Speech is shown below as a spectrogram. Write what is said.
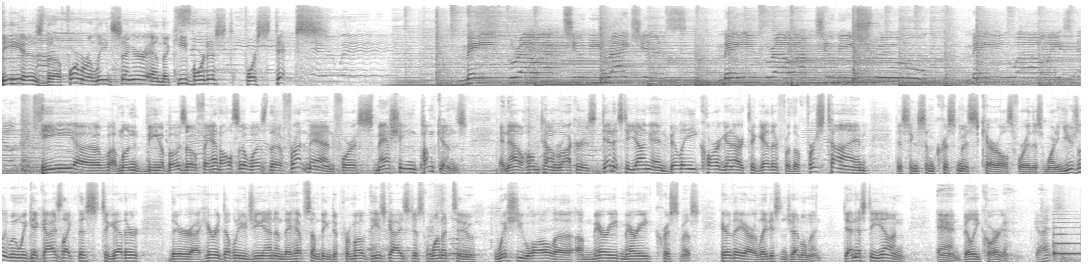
He is the former lead singer and the keyboardist for Styx. May you grow up to be righteous. May you grow up to be true. May you always know the truth. He, uh, among being a Bozo fan, also was the frontman for Smashing Pumpkins. And now hometown rockers Dennis DeYoung and Billy Corgan are together for the first time to sing some Christmas carols for you this morning. Usually when we get guys like this together, they're uh, here at WGN and they have something to promote. These guys just wanted to wish you all a, a Merry, Merry Christmas. Here they are, ladies and gentlemen, Dennis DeYoung and Billy Corgan. Guys.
